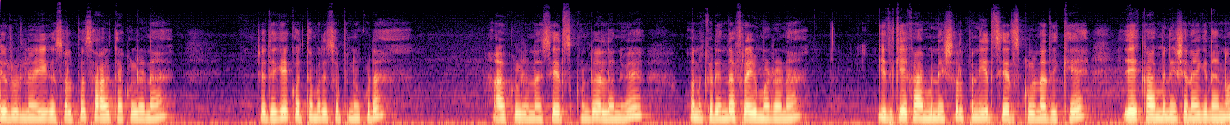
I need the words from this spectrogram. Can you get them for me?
ಈರುಳ್ಳಿ ಈಗ ಸ್ವಲ್ಪ ಸಾಲ್ಟ್ ಹಾಕೊಳ್ಳೋಣ. ಜೊತೆಗೆ ಕೊತ್ತಂಬರಿ ಸೊಪ್ಪನ್ನು ಕೂಡ ಹಾಕೊಳ್ಳೋಣ, ಸೇರಿಸ್ಕೊಂಡು ಎಲ್ಲನೂ ಒಂದು ಕಡೆಯಿಂದ ಫ್ರೈ ಮಾಡೋಣ. ಇದಕ್ಕೆ ಕಾಂಬಿನೇಷನ್ ಸ್ವಲ್ಪ ನೀರು ಸೇರಿಸ್ಕೊಳ್ಳೋದಕ್ಕೆ ಇದೇ ಕಾಂಬಿನೇಷನ್ ಆಗಿ ನಾನು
